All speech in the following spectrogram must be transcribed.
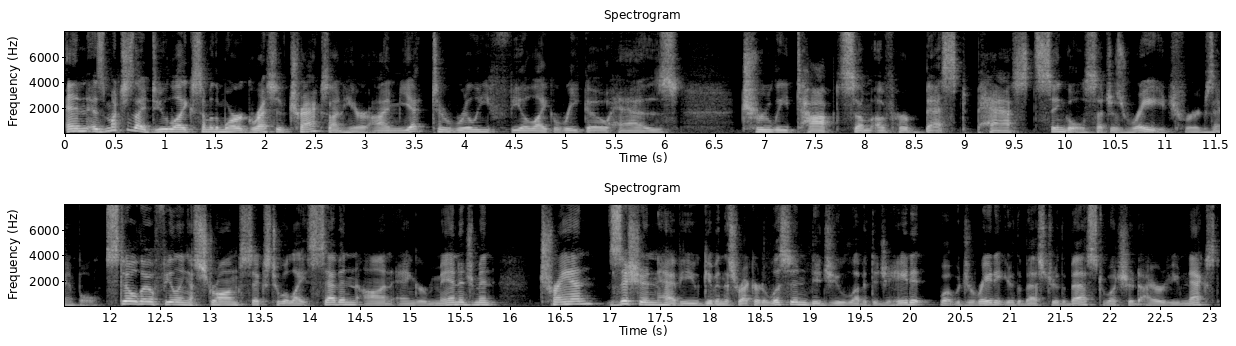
And as much as I do like some of the more aggressive tracks on here, I'm yet to really feel like Rico has truly topped some of her best past singles, such as Rage, for example. Still, though, feeling a strong 6 to a light 7 on anger management. Transition, have you given this record a listen? Did you love it? Did you hate it? What would you rate it? You're the best, you're the best. What should I review next?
